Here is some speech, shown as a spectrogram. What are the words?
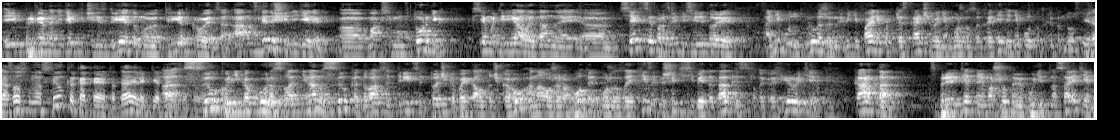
и примерно недельки через две, я думаю, три откроется. А на следующей неделе, э, максимум вторник, все материалы данной э, секции по развитию территории, они будут выложены в виде файликов для скачивания, можно заходить, они будут в открытом доступе. И разослана ссылка какая-то, да, или где-то? А, ссылку никакую рассылать не надо, ссылка 2030.baikal.ru, она уже работает, можно зайти, запишите себе этот адрес, сфотографируйте. Карта с приоритетными маршрутами будет на сайте.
